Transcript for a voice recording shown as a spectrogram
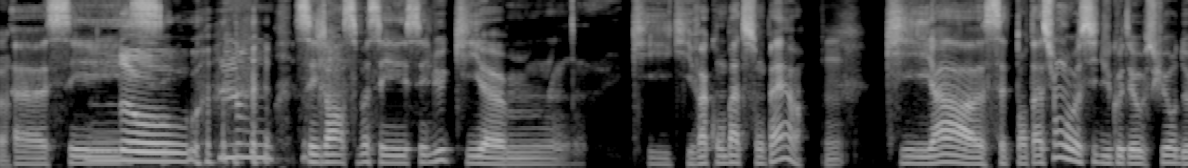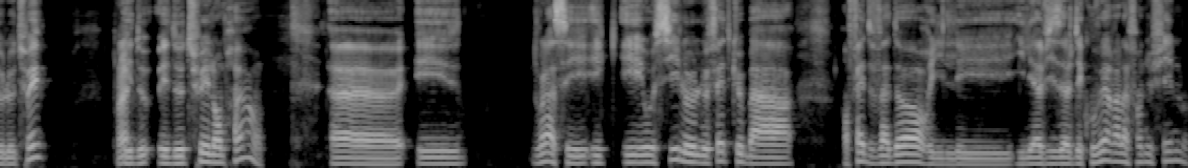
ouais. Euh, c'est No. c'est- non. c'est genre c'est pas- c'est c'est Luke qui euh, qui qui va combattre son père, Mm. qui a cette tentation aussi du côté obscur de le tuer Ouais. et de et de tuer l'empereur. Euh, et voilà, c'est et, et aussi le, le fait que bah en fait Vador il est il est à visage découvert à la fin du film.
